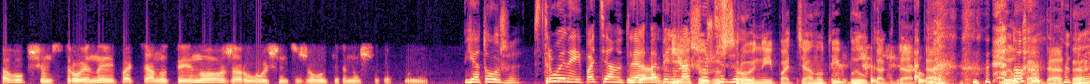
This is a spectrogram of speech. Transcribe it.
в общем, стройный, подтянутый, но жару очень тяжело переношу. такую. Я тоже. Стройная и подтянутая, Да. а Я Я переношу тоже тяжело. стройный и подтянутый был когда-то, был когда-то,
